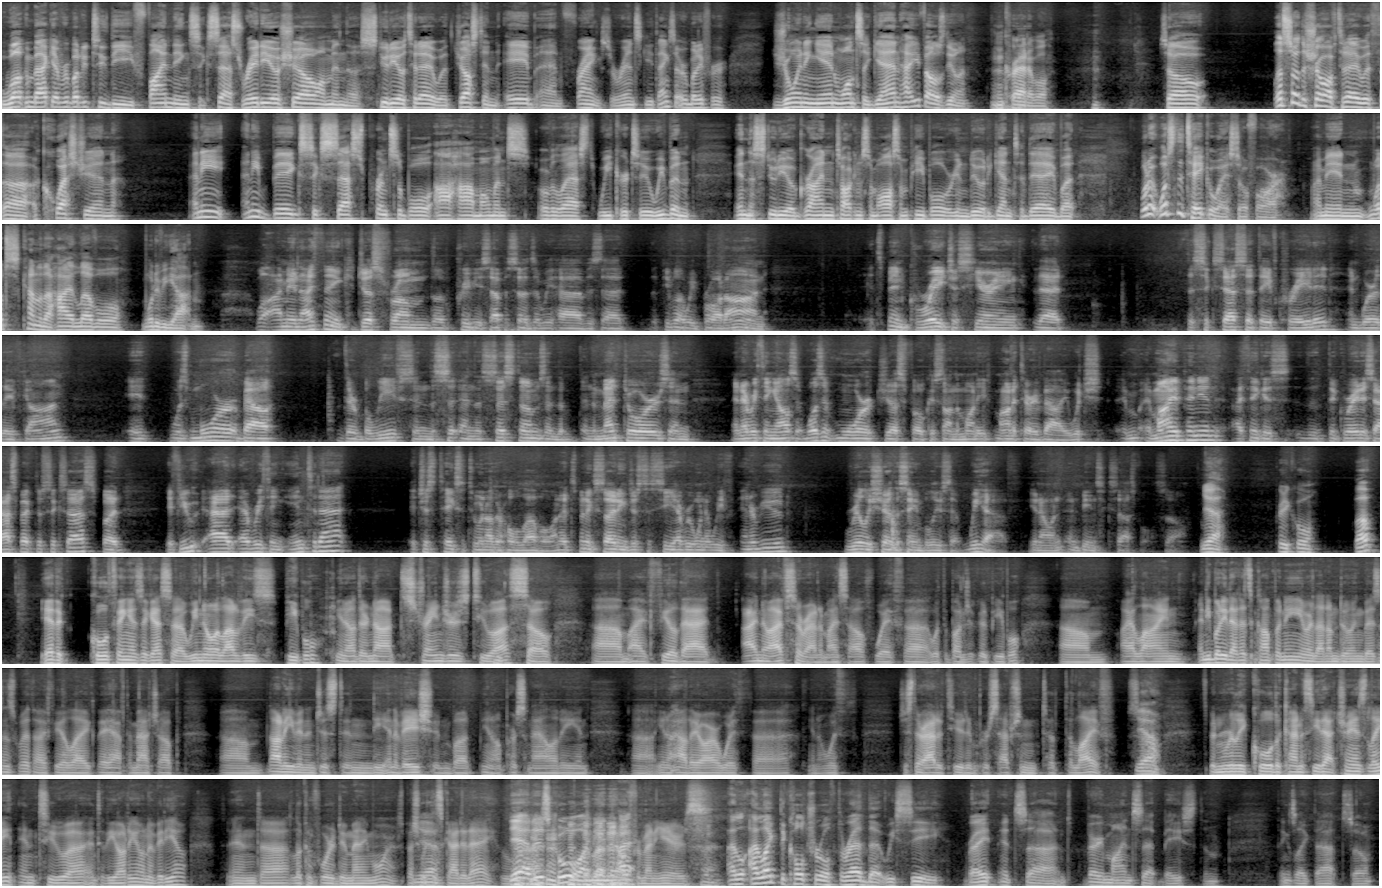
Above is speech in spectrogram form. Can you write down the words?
Welcome back, everybody, to the Finding Success radio show. I'm in the studio today with Justin, Abe, and Frank Zrinsky. Thanks, everybody, for joining in once again. How you fellas doing? Incredible. So, let's start the show off today with uh, a question. Any any big success principle aha moments over the last week or two? We've been in the studio grinding, talking to some awesome people. We're going to do it again today. But what what's the takeaway so far? I mean, what's kind of the high level? What have you gotten? Well, I mean, I think just from the previous episodes that we have is that the people that we brought on, it's been great just hearing that the success that they've created and where they've gone. It was more about their beliefs and the and the systems and the and the mentors and and everything else. It wasn't more just focused on the money monetary value, which, in, in my opinion, I think is the, the greatest aspect of success. But if you add everything into that, it just takes it to another whole level. And it's been exciting just to see everyone that we've interviewed really share the same beliefs that we have, you know, and, and being successful. So Yeah, pretty cool. Bo? Yeah, the cool thing is, I guess, uh, we know a lot of these people. You know, they're not strangers to us. So um, I feel that I know I've surrounded myself with uh, with a bunch of good people. Um, I align anybody that has a company or that I'm doing business with. I feel like they have to match up, um, not even just in the innovation, but you know, personality and uh, you know how they are with uh, you know with just their attitude and perception to, to life. So Yeah. it's been really cool to kind of see that translate into uh, into the audio and the video, and uh, looking forward to do many more, especially Yeah. with this guy today. Who, Yeah, it is cool. I I've mean, known for many years. I, I like the cultural thread that we see, right? It's uh, it's very mindset based and things like that. So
